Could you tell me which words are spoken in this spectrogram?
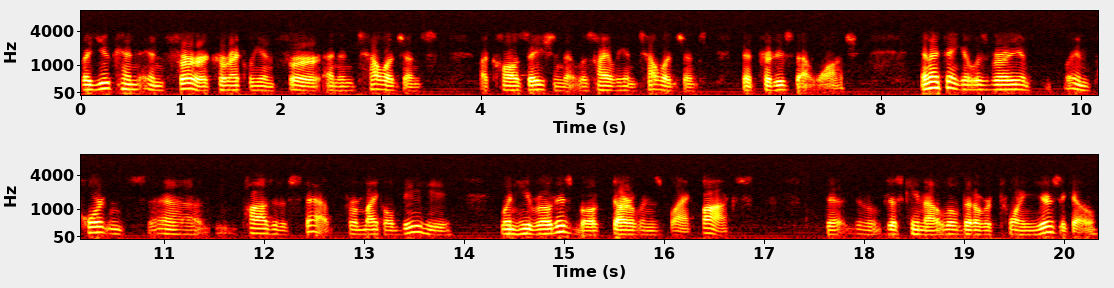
but you can infer, correctly infer, an intelligence, a causation that was highly intelligent that produced that watch. And I think it was very important, uh, positive step for Michael Behe when he wrote his book, Darwin's Black Box, that just came out a little bit over 20 years ago,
